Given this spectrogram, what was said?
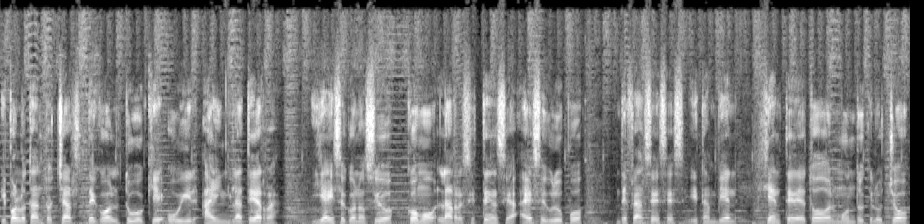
y por lo tanto Charles de Gaulle tuvo que huir a Inglaterra y ahí se conoció como la resistencia a ese grupo de franceses y también gente de todo el mundo que luchó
